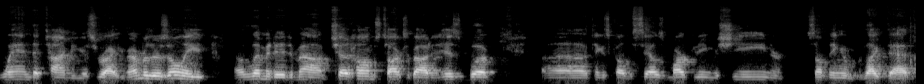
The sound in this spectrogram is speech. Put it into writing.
when the timing is right. Remember, there's only a limited amount. Chet Holmes talks about in his book, uh, I think it's called The Sales Marketing Machine or something like that.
